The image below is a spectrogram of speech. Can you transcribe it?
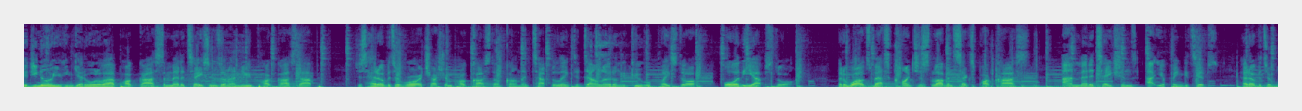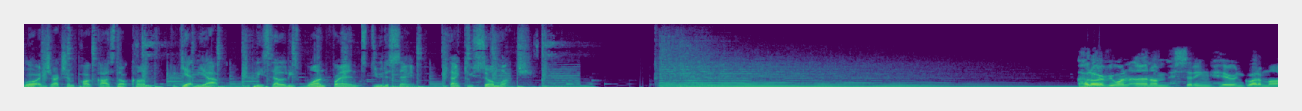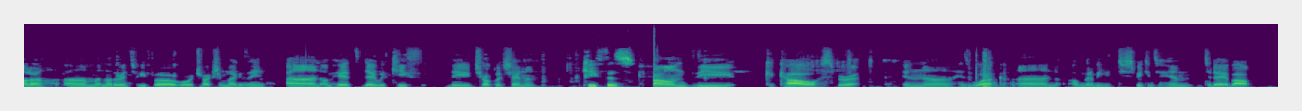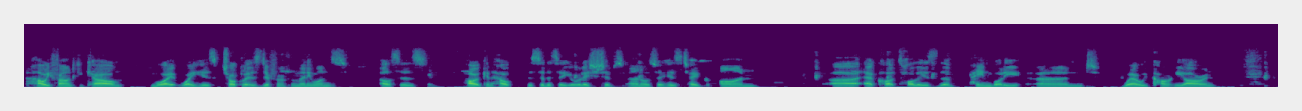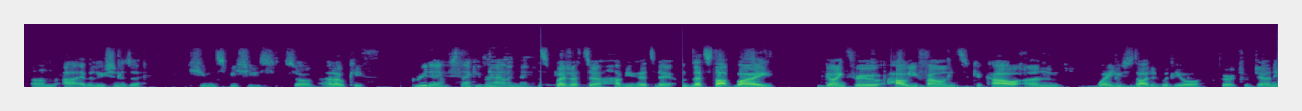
Did you know you can get all of our podcasts and meditations on our new podcast app? Just head over to rawattractionpodcast.com and tap the link to download on the Google Play Store or the App Store. For the world's best conscious love and sex podcasts and meditations at your fingertips, head over to rawattractionpodcast.com to get the app and please tell at least one friend to do the same. Thank you so much. Hello, everyone, and I'm sitting here in Guatemala. Um, another interview for Raw Attraction magazine, and I'm here today with Keith, the chocolate shaman. Keith has found the cacao spirit in uh, his work, and I'm going to be speaking to him today about how he found cacao, why why his chocolate is different from anyone else's, how it can help facilitate your relationships, and also his take on uh, Eckhart Tolle's The Pain Body and where we currently are in um, our evolution as a human species. So, hello, Keith. Greetings. Thank you for having me. It's a pleasure to have you here today. Let's start by going through how you found cacao and where you started with your spiritual journey.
